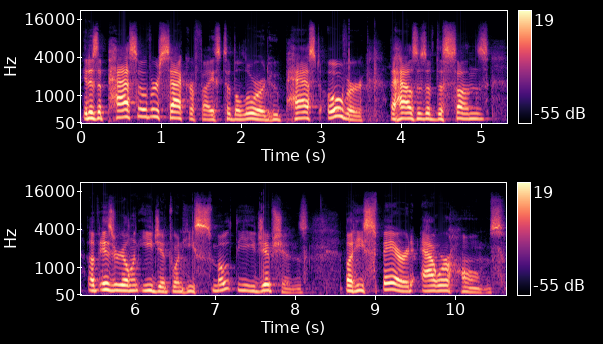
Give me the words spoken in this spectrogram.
It is a Passover sacrifice to the Lord who passed over the houses of the sons of Israel in Egypt when he smote the Egyptians, but he spared our homes.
